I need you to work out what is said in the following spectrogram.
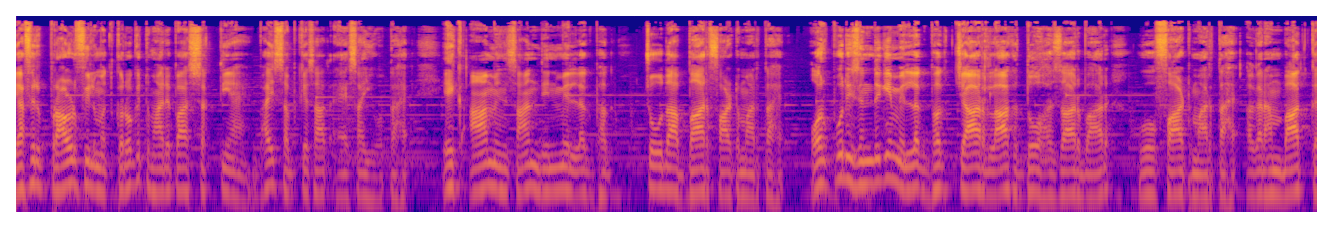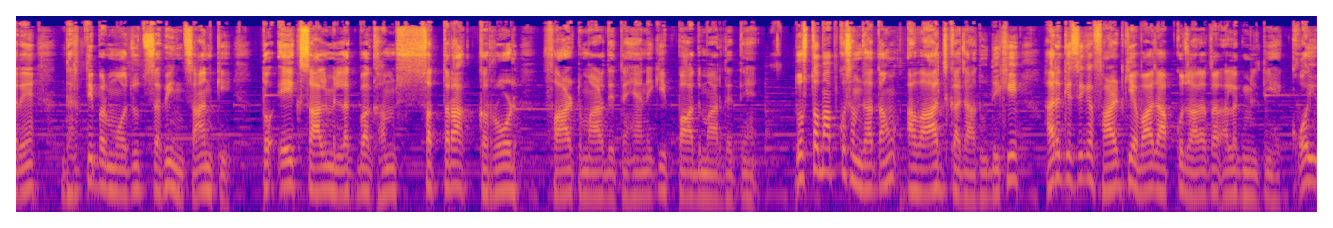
या फिर प्राउड फील मत करो कि तुम्हारे पास शक्तियाँ हैं। भाई, सबके साथ ऐसा ही होता है। एक आम इंसान दिन में लगभग चौदह बार फाट मारता है। और पूरी ज़िंदगी में लगभग चार लाख दो हज़ार बार वो फाट मारता है। अगर हम बात करें धरती पर मौजूद सभी इंसान की तो एक साल में लगभग हम सत्रह करोड़ फाट मार देते हैं, यानी कि पाद मार देते हैं। दोस्तों, मैं आपको समझाता हूँ, आवाज़ का जादू। देखिए, हर किसी के फार्ट की आवाज़ आपको ज़्यादातर अलग मिलती है। कोई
